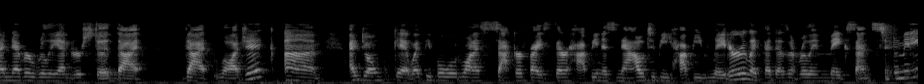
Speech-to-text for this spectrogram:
I never really understood that that logic. Um, i don't get why people would want to sacrifice their happiness now to be happy later like that doesn't really make sense to me.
